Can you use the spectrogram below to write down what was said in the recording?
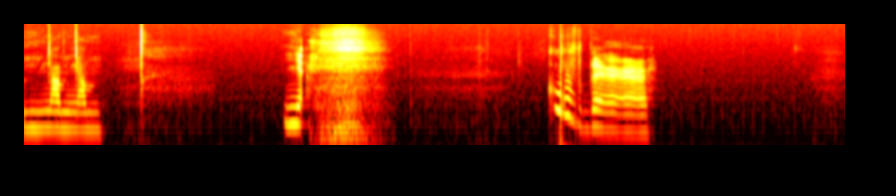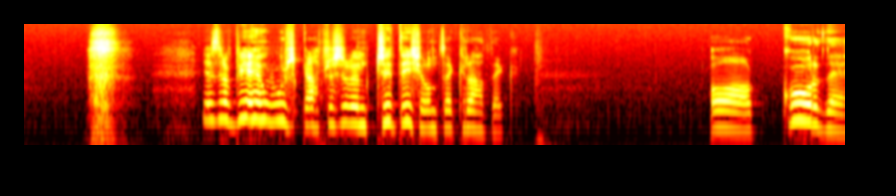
Niam, niam. Nie. Kurde. Nie zrobiłem łóżka, przeszedłem 3000 kratek. O kurde.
